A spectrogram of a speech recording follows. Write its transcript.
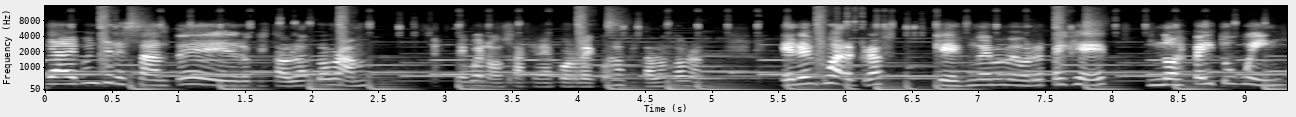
Hay algo interesante de lo que está hablando Abraham. Este, bueno, o sea, que me acordé con lo que está hablando Abraham. Él es Warcraft, que es un MMORPG, no es pay to win,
